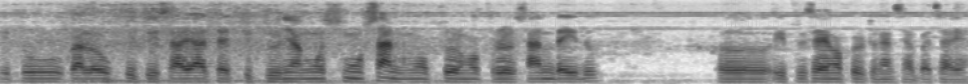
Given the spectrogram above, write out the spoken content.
Itu kalau video saya ada judulnya ngus-ngusan ngobrol-ngobrol santai itu eh, itu saya ngobrol dengan sahabat saya.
